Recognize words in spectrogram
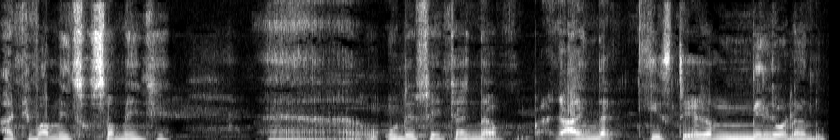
ativamente socialmente. É, o, deficiente ainda, ainda que esteja melhorando,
